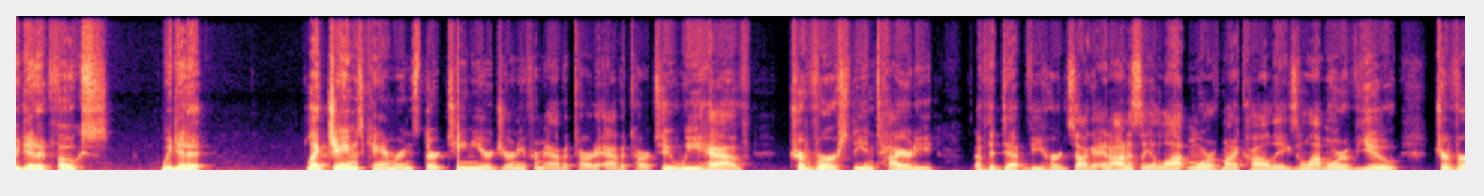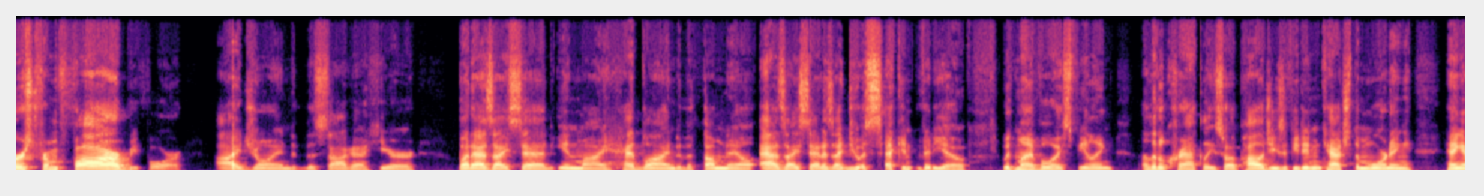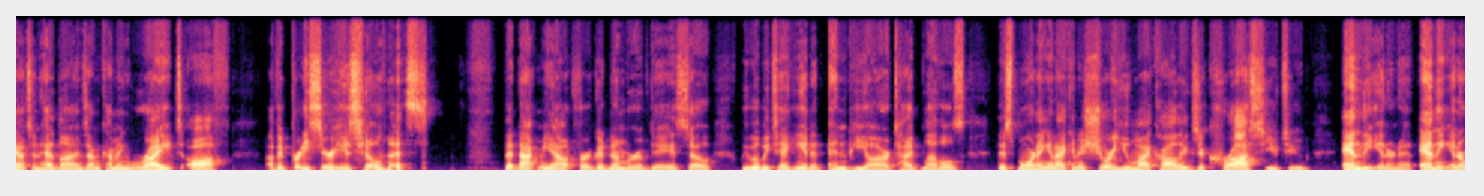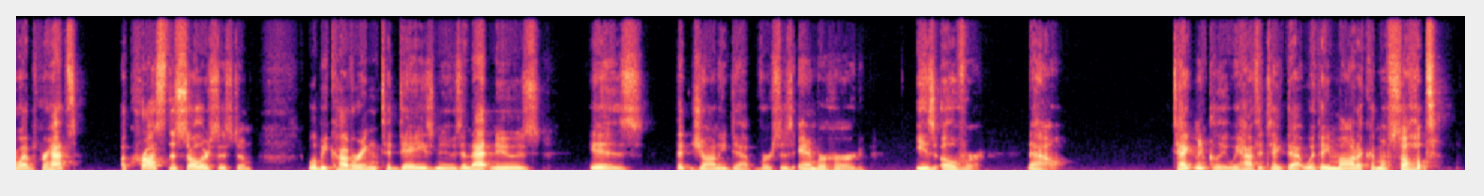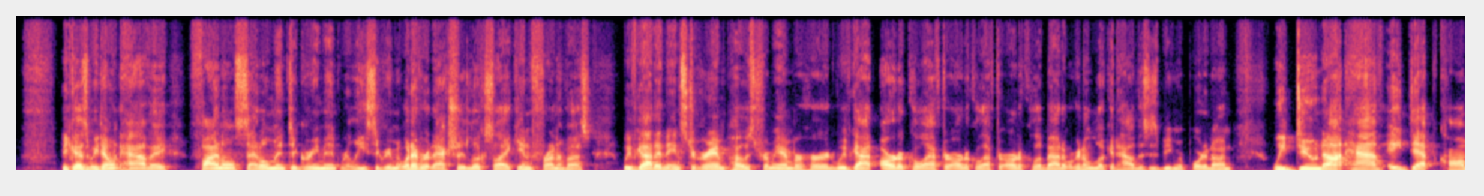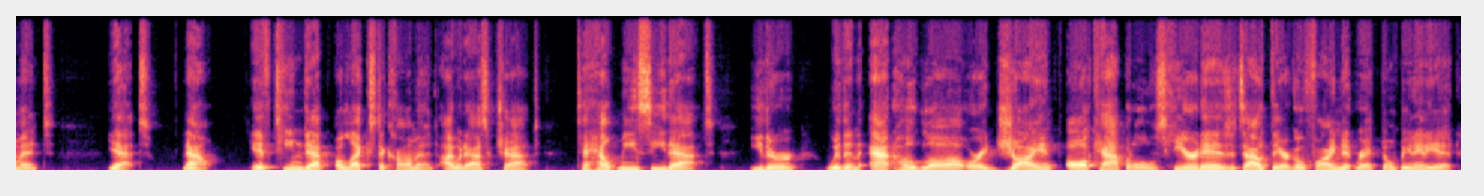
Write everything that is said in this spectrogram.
We did it, folks. We did it. Like James Cameron's 13 year journey from Avatar to Avatar 2, we have traversed the entirety of the Depp v. Heard saga. And honestly, a lot more of my colleagues and a lot more of you traversed from far before I joined the saga here. But as I said in my headline to the thumbnail, as I said, as I do a second video with my voice feeling a little crackly. So apologies if you didn't catch the morning hangouts and headlines. I'm coming right off of a pretty serious illness that knocked me out for a good number of days. So we will be taking it at NPR type levels this morning. And I can assure you, my colleagues across YouTube and the internet and the interwebs, perhaps across the solar system, will be covering today's news. And that news is that Johnny Depp versus Amber Heard is over. Now, technically, we have to take that with a modicum of salt because we don't have a final settlement agreement, release agreement, whatever it actually looks like in front of us. We've got an Instagram post from Amber Heard. We've got article after article after article about it. We're going to look at how this is being reported on. We do not have a Depp comment yet. Now, if Team Depp elects to comment, I would ask chat to help me see that either with an at Hoeg Law or a giant all capitals. Here it is. It's out there. Go find it, Rick. Don't be an idiot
